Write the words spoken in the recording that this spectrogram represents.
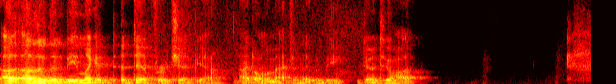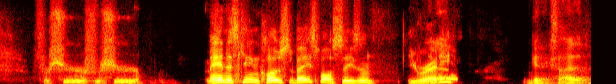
Other than being like a, a dip for a chip, yeah, I don't imagine they would be doing too hot. for sure for sure man it's getting close to baseball season you ready. I'm getting excited.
